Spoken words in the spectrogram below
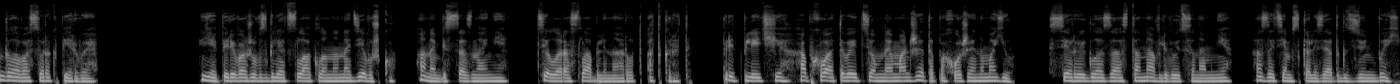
Глава 41. Я перевожу взгляд с Лаклана на девушку. Она без сознания. Тело расслаблено, а рот открыт. Предплечье обхватывает темная манжета, похожая на мою. Серые глаза останавливаются на мне, а затем скользят к Дзюньбэй,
